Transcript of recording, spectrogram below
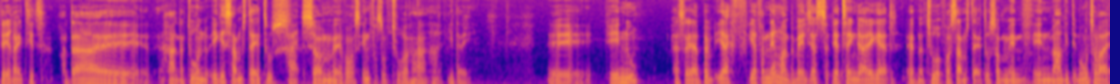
Det er rigtigt. Og der øh, har naturen jo ikke samme status, Nej. som øh, vores infrastruktur har Nej. i dag. Øh, endnu. Altså, jeg, jeg, jeg fornemmer en bevægelse. Jeg, jeg tænker ikke, at, at natur får samme status som en, en meget vigtig motorvej,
